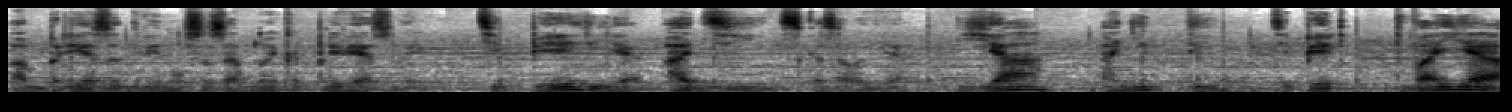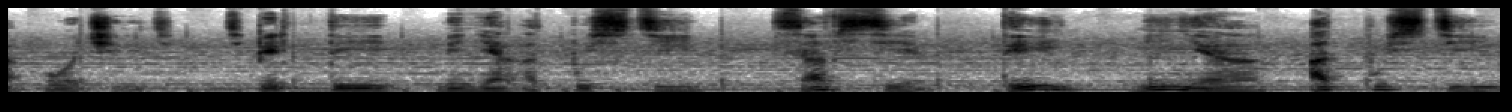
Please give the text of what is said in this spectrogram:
обреза двинулся за мной, как привязанный. «Теперь я один», — сказал я. «Я, а не ты. Теперь твоя очередь. Теперь ты меня отпусти. Совсем. Ты меня отпусти.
